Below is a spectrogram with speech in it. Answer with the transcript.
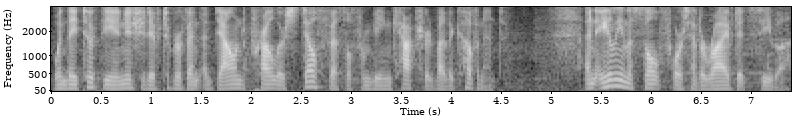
when they took the initiative to prevent a downed Prowler stealth vessel from being captured by the Covenant. An alien assault force had arrived at Seba,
